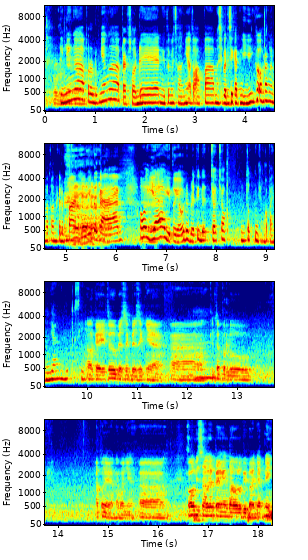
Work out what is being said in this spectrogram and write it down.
Produknya ini nggak produknya nggak Pepsodent gitu misalnya atau apa masih pada sikat gigi nggak orang lima tahun ke depan kayak gitu kan? Oh iya gitu ya udah berarti cocok untuk jangka panjang gitu sih. Oke itu basic basicnya Hmm. kita perlu apa ya namanya Uh, kalau misalnya pengen tahu lebih banyak nih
